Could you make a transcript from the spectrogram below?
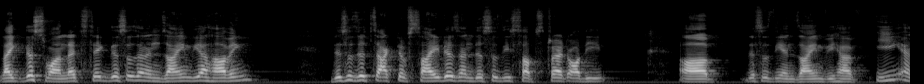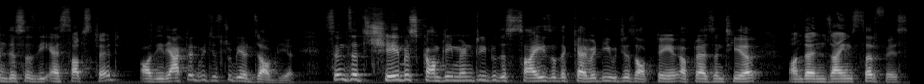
like this one. Let's take this as an enzyme we are having. This is its active site is and this is the substrate or the uh, this is the enzyme we have E and this is the S substrate or the reactant which is to be absorbed here. Since its shape is complementary to the size of the cavity which is obtained, uh, present here on the enzyme surface,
